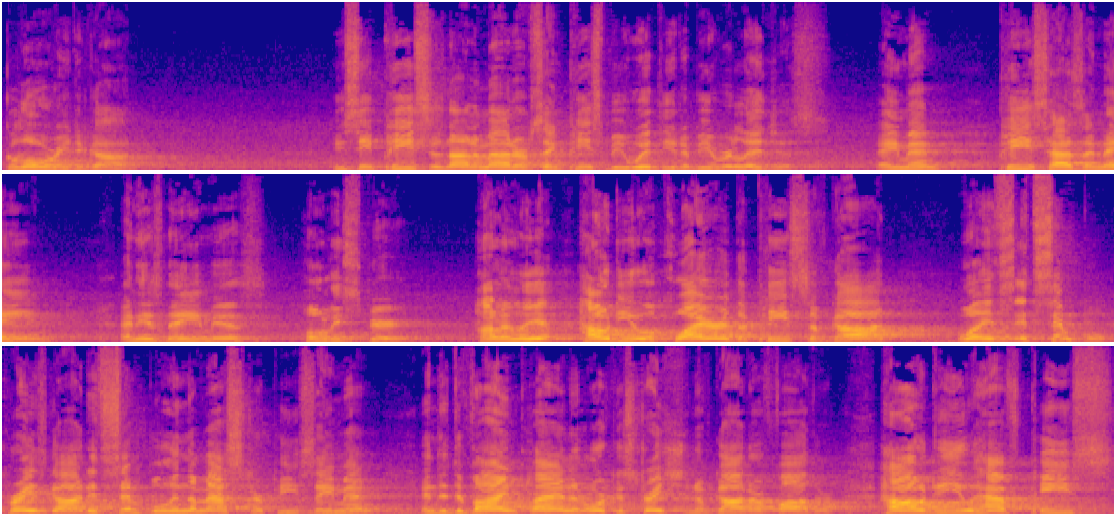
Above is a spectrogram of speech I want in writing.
Glory to God. You see, peace is not a matter of saying peace be with you to be religious. Amen. Peace has a name, and his name is Holy Spirit. Hallelujah. How do you acquire the peace of God? Well, it's, it's simple. Praise God. It's simple in the masterpiece. Amen. In the divine plan and orchestration of God our Father. How do you have peace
